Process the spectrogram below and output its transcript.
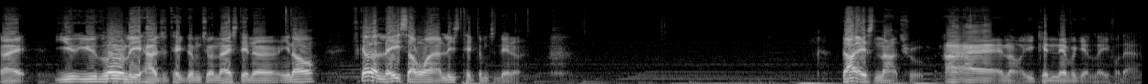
Alright, you you literally have to take them to a nice dinner. You know, if you gotta lay someone, at least take them to dinner. That is not true. I I no, you can never get laid for that.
